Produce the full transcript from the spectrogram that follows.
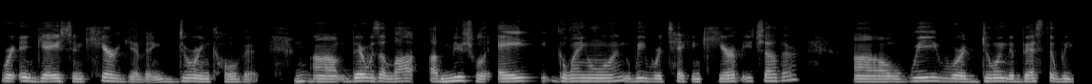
were engaged in caregiving during COVID. Mm. Um, there was a lot of mutual aid going on. We were taking care of each other. Uh, we were doing the best that we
